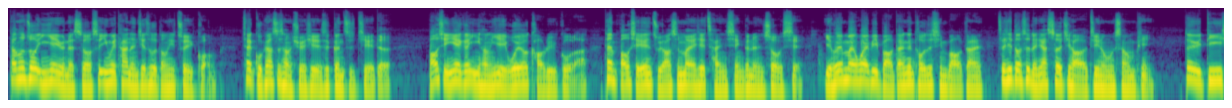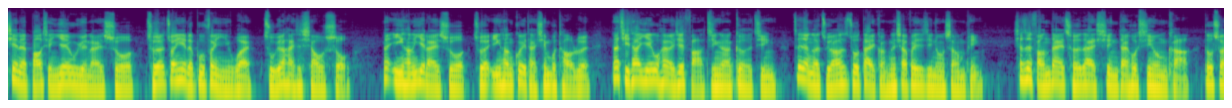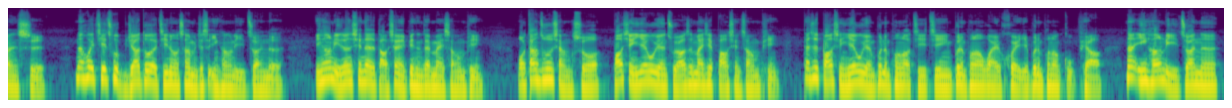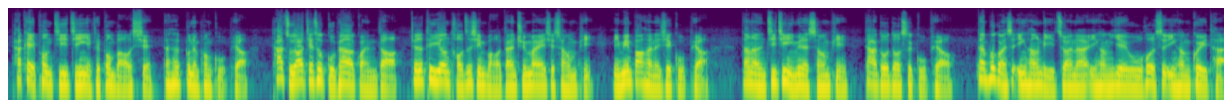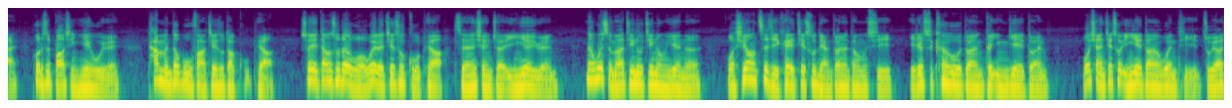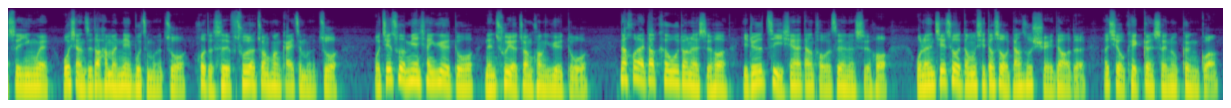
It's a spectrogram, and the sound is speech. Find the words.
当初做营业员的时候，是因为他能接触的东西最广，在股票市场学习也是更直接的。保险业跟银行业我也有考虑过啦，但保险业主要是卖一些产险跟人寿险，也会卖外币保单跟投资型保单，这些都是人家设计好的金融商品。对于第一线的保险业务员来说，除了专业的部分以外，主要还是销售。那银行业来说，除了银行柜台先不讨论，那其他业务还有一些法金啊、个金，这两个主要是做贷款跟消费金融商品，像是房贷、车贷、信贷或信用卡都算是。那会接触比较多的金融商品就是银行理专了。银行理专现在的导向也变成在卖商品。我当初想说，保险业务员主要是卖一些保险商品，但是保险业务员不能碰到基金，不能碰到外汇，也不能碰到股票。那银行理专呢，它可以碰基金，也可以碰保险，但是不能碰股票。它主要接触股票的管道，就是利用投资型保单去卖一些商品，里面包含了一些股票。当然，基金里面的商品大多都是股票。但不管是银行理专啊、银行业务，或者是银行柜台，或者是保险业务员，他们都无法接触到股票。所以当初的我，为了接触股票，只能选择营业员。那为什么要进入金融业呢？我希望自己可以接触两端的东西，也就是客户端跟营业端。我想接触营业端的问题，主要是因为我想知道他们内部怎么做，或者是出了状况该怎么做。我接触的面向越多，能处理的状况越多。那后来到客户端的时候，也就是自己现在当投资人的时候，我能接触的东西都是我当初学到的，而且我可以更深入、更广。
